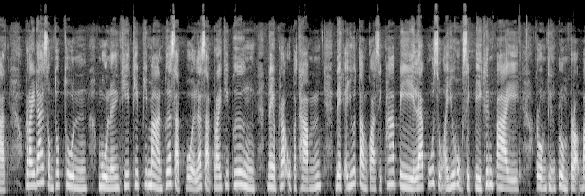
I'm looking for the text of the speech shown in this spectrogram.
าท รายได้สมทบทุน มูลนิธิทิพย์พิมานเพื่อสัตว์ป่วยและสัตว์ไร้ที่พึ่ง ในพระอุปถัมภ์เด็กอายุต่ำกว่า 15 ปี และผู้สูงอายุ 60 ปีขึ้นไป รวมถึงกลุ่มเปราะบ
